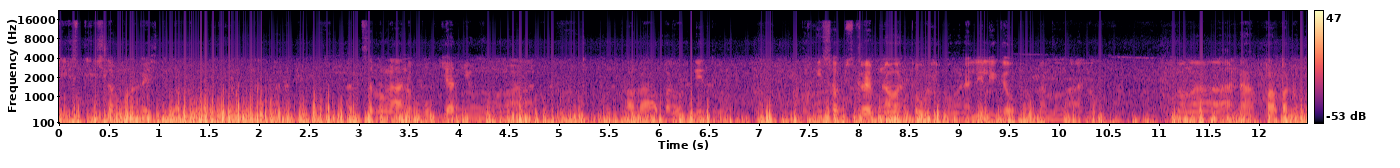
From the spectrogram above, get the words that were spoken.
tiis-tiis lang muna guys di ba? At sa mga ano po yan yung mga makapanood nito i-subscribe naman po yung mga naliligaw po na mga ano mga napapanood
